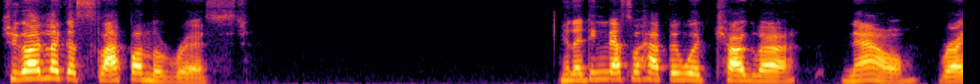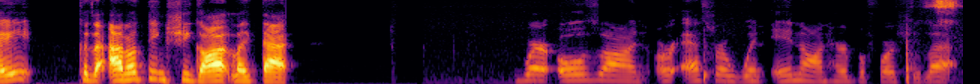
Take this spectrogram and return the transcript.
She got like a slap on the wrist. And I think that's what happened with Chagla now, right? Because I don't think she got like that where Ozan or Ezra went in on her before she left.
